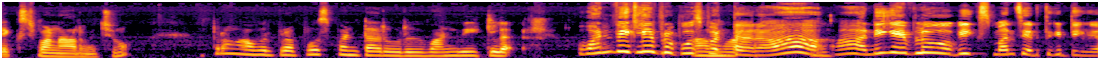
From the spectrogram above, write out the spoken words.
டெக்ஸ்ட் பண்ண ஆரம்பித்தோம் அப்புறம் அவர் ப்ரப்போஸ் பண்ணிட்டார் ஒரு ஒன் வீக்கில் ஒன் வீக்லயே ப்ரப்போஸ். பண்ணிட்டாரா? நீங்க எவ்வளவு வீக்ஸ் மந்த்ஸ் எடுத்துக்கிட்டீங்க?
